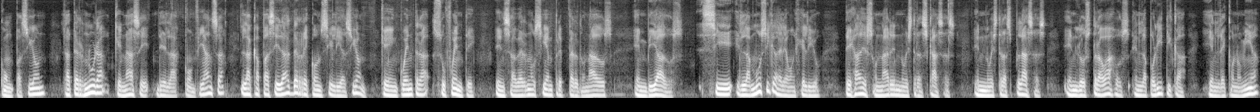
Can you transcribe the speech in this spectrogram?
compasión, la ternura que nace de la confianza, la capacidad de reconciliación que encuentra su fuente en sabernos siempre perdonados, enviados. Si la música del Evangelio deja de sonar en nuestras casas, en nuestras plazas, en los trabajos, en la política y en la economía,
